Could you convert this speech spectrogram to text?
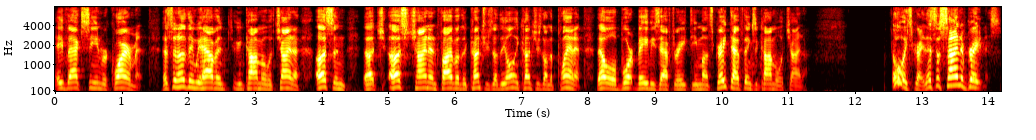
a vaccine requirement. That's another thing we have in, in common with China. Us and uh, ch- us, China, and five other countries are the only countries on the planet that will abort babies after 18 months. Great to have things in common with China. Always great. That's a sign of greatness.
